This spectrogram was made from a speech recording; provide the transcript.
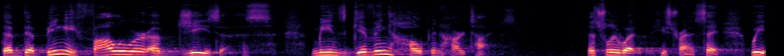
that, that being a follower of Jesus means giving hope in hard times. That's really what he's trying to say. We,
